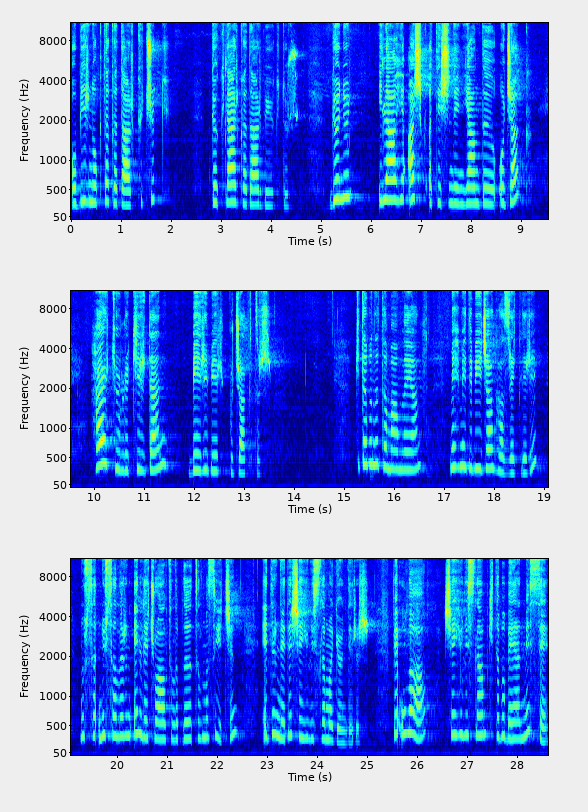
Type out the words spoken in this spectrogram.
O bir nokta kadar küçük, gökler kadar büyüktür. Gönül ilahi aşk ateşinin yandığı ocak, her türlü kirden beri bir bucaktır. Kitabını tamamlayan Mehmet Bican Hazretleri, nüshaların elle çoğaltılıp dağıtılması için Edirne'de Şeyhülislam'a gönderir. Ve ula Şeyhülislam kitabı beğenmezse,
